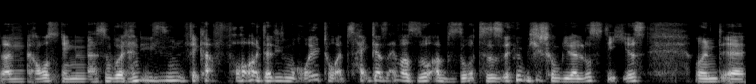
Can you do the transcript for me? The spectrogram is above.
raushängen lassen, wo er dann diesen Ficker vor unter diesem Rolltor zeigt, das einfach so absurd, dass es irgendwie schon wieder lustig ist. Und äh,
